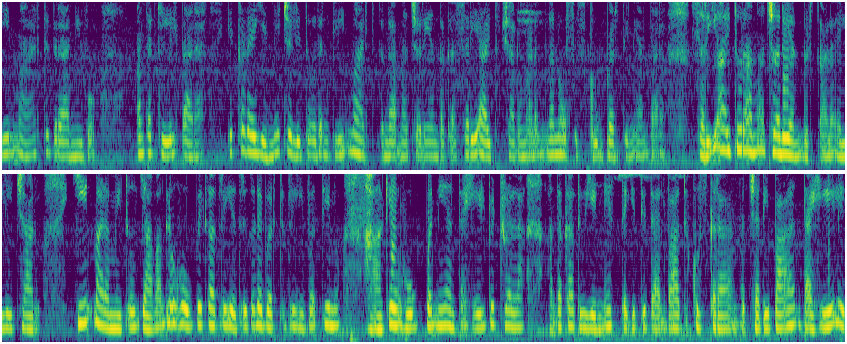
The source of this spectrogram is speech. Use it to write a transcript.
ಏನು ಮಾಡ್ತಿದ್ದೀರಾ ನೀವು? ಅಂತ ಕೇಳ್ತಾರೆ? ಈ ಕಡೆ ಎಣ್ಣೆ ಚೆಲ್ಲಿತು, ಅದನ್ನು ಕ್ಲೀನ್ ಮಾಡ್ತಿದ್ದಾನೆ ರಾಮಾಚಾರಿ ಅಂದಾಗ, ಸರಿ ಆಯಿತು ಚಾರು ಮೇಡಮ್ ನಾನು ಆಫೀಸ್ಗೆ ಹೋಗಿ ಬರ್ತೀನಿ ಅಂತಾರೆ. ಸರಿ ಆಯಿತು ರಾಮಾಚಾರಿ ಅಂದ್ಬಿಡ್ತಾಳೆ ಇಲ್ಲಿ ಚಾರು. ಏನು ಮೇಡಮ್ ಇದು? ಯಾವಾಗಲೂ ಹೋಗಬೇಕಾದ್ರೆ ಎದುರುಗಡೆ ಬರ್ತಿದ್ರು, ಇವತ್ತೇನು ಹಾಗೆ ಹೋಗಿ ಬನ್ನಿ ಅಂತ ಹೇಳಿಬಿಟ್ರಲ್ಲ, ಅದಕ್ಕೆ ಅದು ಎಣ್ಣೆ ತೆಗಿತಿದ್ದೆ ಅಲ್ವಾ, ಅದಕ್ಕೋಸ್ಕರ ರಾಮಾಚಾರಿ ಬಾ ಅಂತ ಹೇಳಿ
